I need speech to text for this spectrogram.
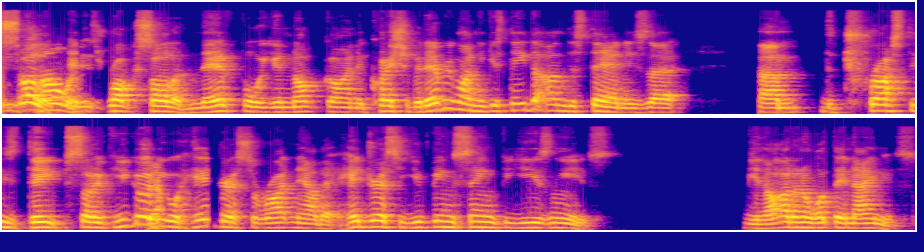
it's solid. solid. It is rock solid, and therefore you're not going to question. But everyone, you just need to understand is that um, the trust is deep. So if you go to your hairdresser right now, that hairdresser you've been seeing for years and years, you know, I don't know what their name is.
